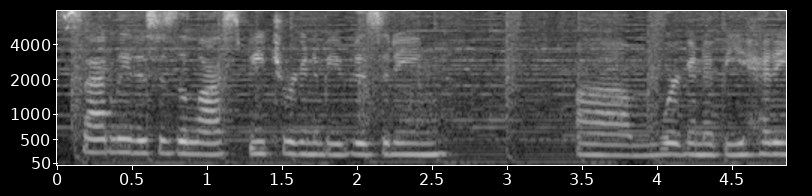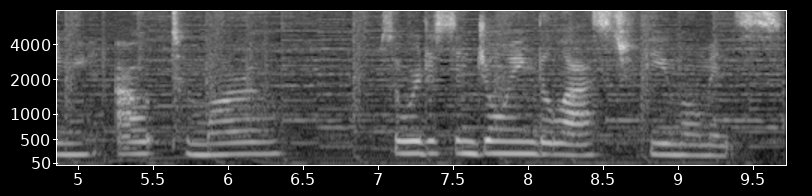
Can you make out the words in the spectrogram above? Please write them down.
Sadly, this is the last beach we're going to be visiting. Um, we're going to be heading out tomorrow. So we're just enjoying the last few moments.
